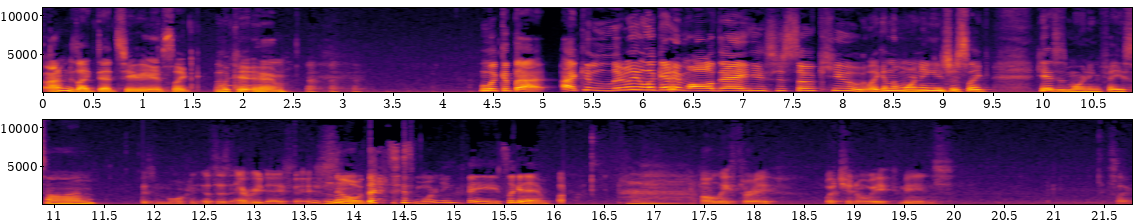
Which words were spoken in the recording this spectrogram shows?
I'm like dead serious. Like, look at him. Look at that. I can literally look at him all day. He's just so cute. Like in the morning, he's just like, he has his morning face on. His morning, it's his everyday face. No, that's his morning face. Look at him. Only three, which in a week means it's like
